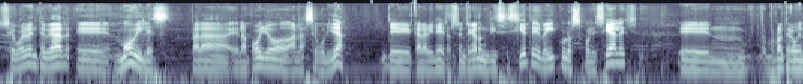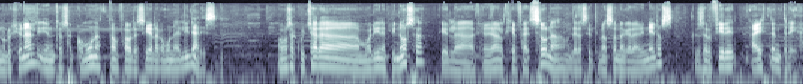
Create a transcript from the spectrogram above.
se vuelve a entregar eh, móviles para el apoyo a la seguridad de carabineros. Se entregaron 17 vehículos policiales por parte del gobierno regional y entre esas comunas están favorecidas la comuna de Linares. Vamos a escuchar a Morina Espinosa, que es la general jefa de zona de la séptima zona de carabineros, que se refiere a esta entrega.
